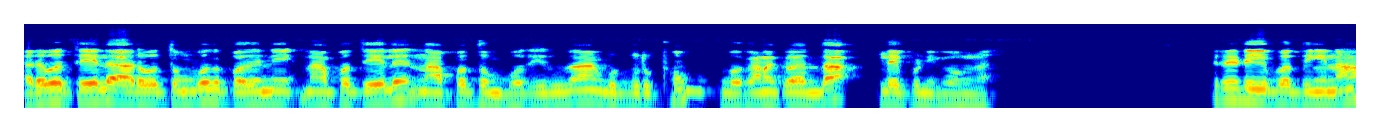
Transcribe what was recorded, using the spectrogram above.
அறுபத்தேழு அறுபத்தொம்போது பதினே நாற்பத்தேழு நாற்பத்தொம்போது இதுதான் கொடுத்துருப்போம் உங்கள் கணக்கில் இருந்தால் ப்ளே பண்ணிக்கோங்க. த்ரீடி பார்த்தீங்கன்னா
